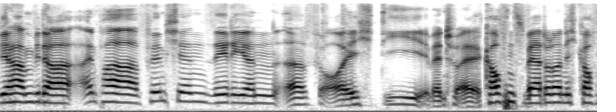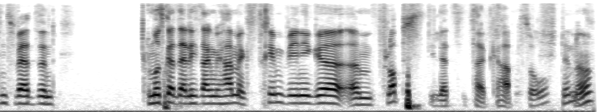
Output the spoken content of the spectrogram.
wir haben wieder ein paar Filmchen, Serien äh, für euch, die eventuell kaufenswert oder nicht kaufenswert sind. Ich muss ganz ehrlich sagen, wir haben extrem wenige ähm, Flops die letzte Zeit gehabt, so. Stimmt. Ne?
